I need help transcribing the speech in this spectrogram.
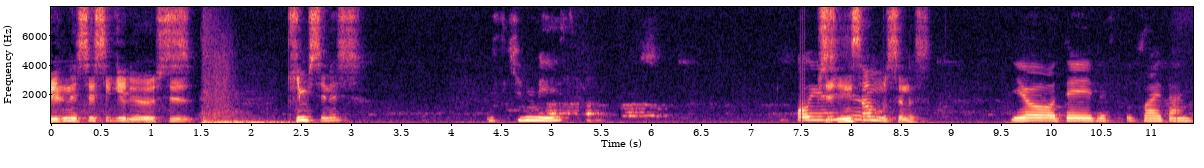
Birinin sesi geliyor. Siz kimsiniz? Biz kim miyiz? Oyun. Siz insan mısınız? Yo değiliz. Uzaydan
